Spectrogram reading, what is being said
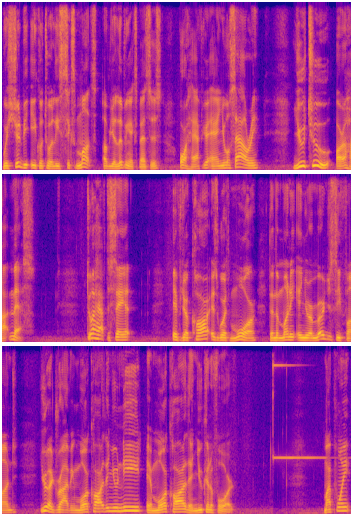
which should be equal to at least six months of your living expenses or half your annual salary, you too are a hot mess. Do I have to say it? If your car is worth more than the money in your emergency fund, you are driving more car than you need and more car than you can afford. My point?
